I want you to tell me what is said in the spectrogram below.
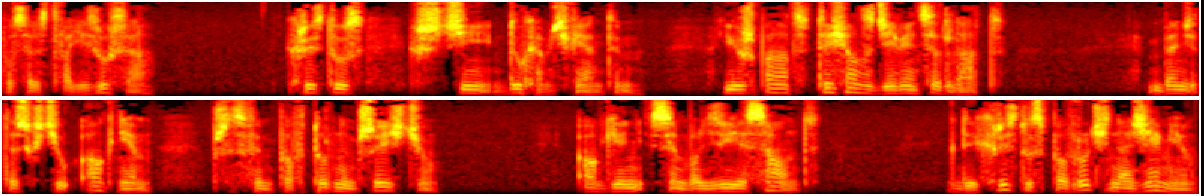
poselstwa Jezusa. Chrystus chrzci Duchem Świętym już ponad 1900 lat. Będzie też chrzcił ogniem przy swym powtórnym przyjściu. Ogień symbolizuje sąd. Gdy Chrystus powróci na ziemię,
